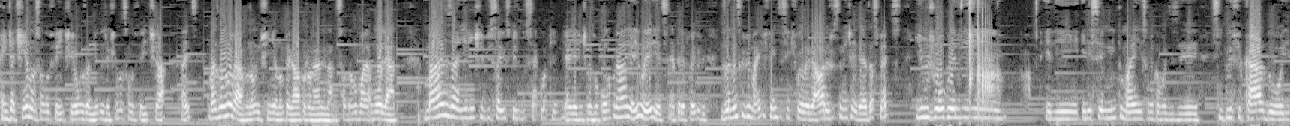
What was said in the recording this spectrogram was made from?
a gente já tinha noção do Fate, eu e os amigos já tinha noção do Fate já antes, mas não jogava, não tinha, não pegava pra jogar nem nada, só dava uma, uma olhada. Mas aí a gente sair o espírito do século aqui. E aí a gente resolveu comprar, e aí lei, etc. Foi, os elementos que eu vi mais diferentes, assim, que foi legal, era justamente a ideia dos aspectos. E o jogo, ele. Ele, ele ser muito mais, como é que eu vou dizer, simplificado e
